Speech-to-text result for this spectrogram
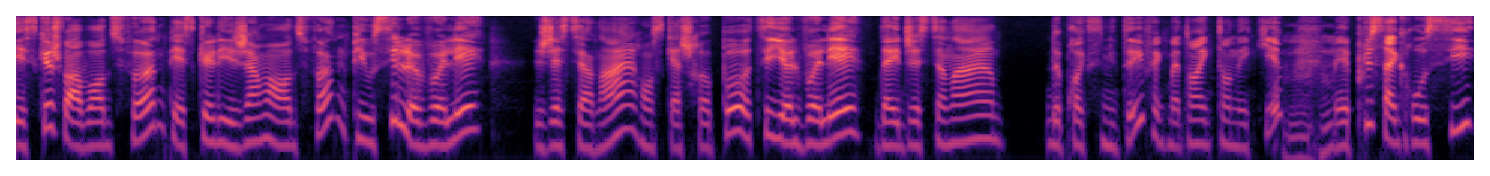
est-ce que je vais avoir du fun? Puis est-ce que les gens vont avoir du fun? Puis aussi le volet gestionnaire, on se cachera pas. Tu sais, il y a le volet d'être gestionnaire de proximité, fait que mettons avec ton équipe. Mhm. Mais plus ça grossit,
